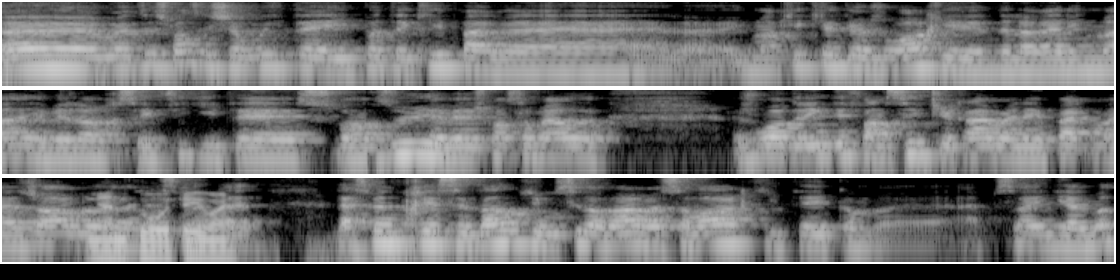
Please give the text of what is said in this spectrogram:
Euh, je pense que Sherbrooke était hypothéqué par. Euh, il manquait quelques joueurs de leur alignement. Il y avait leur safety qui était suspendu. Il y avait, je pense, le meilleur joueur de ligne défensive qui a quand même un impact majeur. la, côté, semaine, la, semaine précédente. Il y a aussi le meilleur receveur qui était comme euh, absent également.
